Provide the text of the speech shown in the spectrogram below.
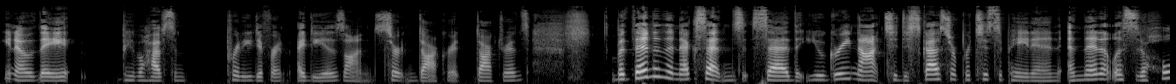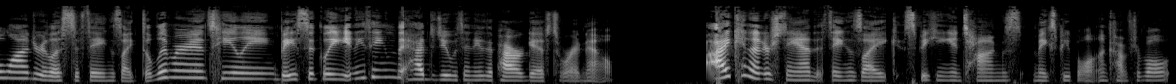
you know they people have some pretty different ideas on certain doctrine, doctrines. But then in the next sentence, it said that you agree not to discuss or participate in, and then it listed a whole laundry list of things like deliverance, healing, basically anything that had to do with any of the power gifts were a no. I can understand that things like speaking in tongues makes people uncomfortable.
